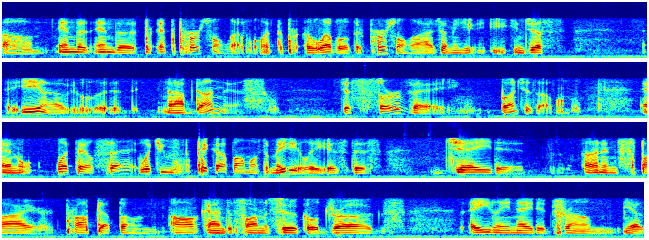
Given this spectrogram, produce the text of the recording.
Um, in the in the at the personal level, at the per, level of their personal lives, I mean, you you can just you know, and I've done this. Just survey bunches of them, and what they'll say, what you pick up almost immediately is this jaded, uninspired, propped up on all kinds of pharmaceutical drugs alienated from you know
